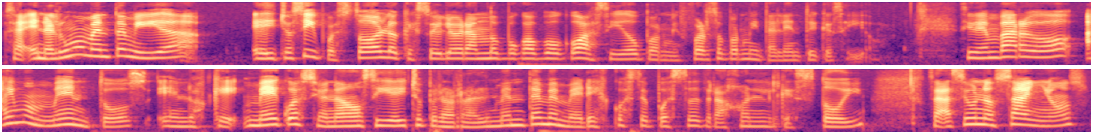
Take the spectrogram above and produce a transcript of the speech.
O sea, en algún momento de mi vida he dicho, sí, pues todo lo que estoy logrando poco a poco ha sido por mi esfuerzo, por mi talento y qué sé yo. Sin embargo, hay momentos en los que me he cuestionado, sí he dicho, pero realmente me merezco este puesto de trabajo en el que estoy. O sea, hace unos años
